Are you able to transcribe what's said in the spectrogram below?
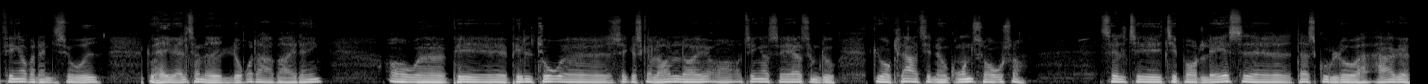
fingre, hvordan de så ud. Du havde jo altid noget lortarbejde, ikke? Og øh, pille to øh, sikkert skalotteløg og, og ting og sager, som du gjorde klar til nogle grundsaucer. Selv til, til bordelaise, øh, der skulle du hakke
